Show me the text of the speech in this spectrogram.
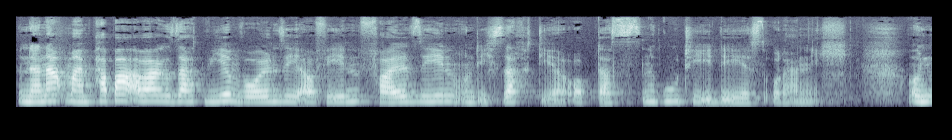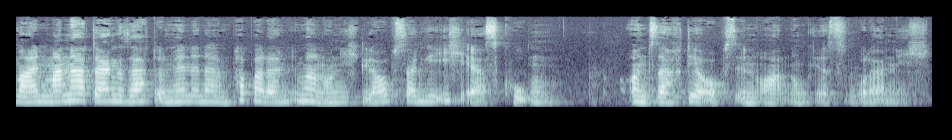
Und dann hat mein Papa aber gesagt, wir wollen sie auf jeden Fall sehen und ich sag dir, ob das eine gute Idee ist oder nicht. Und mein Mann hat dann gesagt, und wenn du deinem Papa dann immer noch nicht glaubst, dann gehe ich erst gucken und sag dir, ob es in Ordnung ist oder nicht.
